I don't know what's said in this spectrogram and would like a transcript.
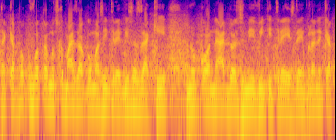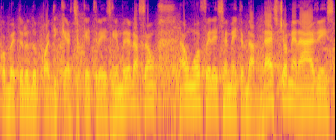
Daqui a pouco voltamos com mais algumas entrevistas aqui no CONAR 2023. Lembrando que a cobertura do podcast Q3 Remuneração é um oferecimento da Best Homenagens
